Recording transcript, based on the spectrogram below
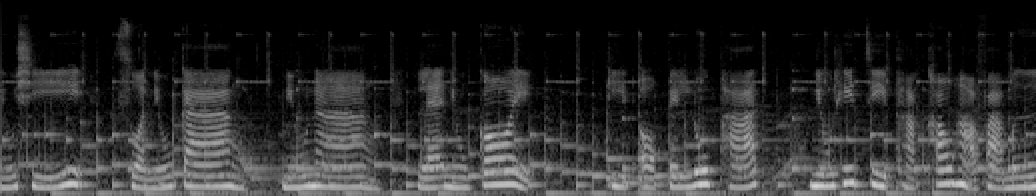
นิ้วชี้ ส่วนนิ้วกลาง นิ้วนาง และนิ้วก้อยกรีดออกเป็นรูปพัด นิ้วที่จีบหักเข้าหาฝ่ามือ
